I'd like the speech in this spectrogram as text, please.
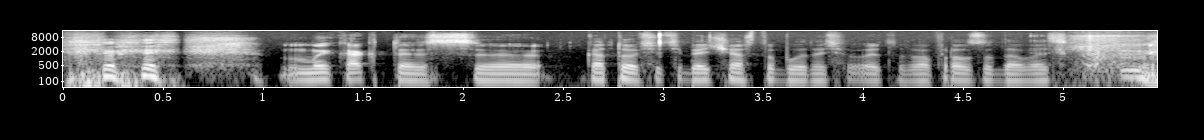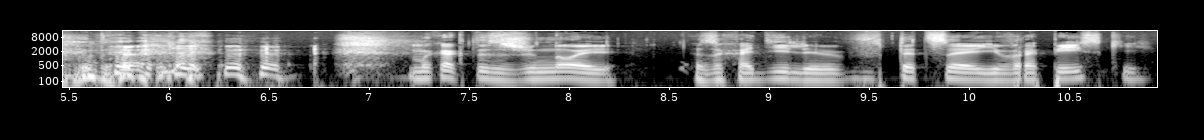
Мы как-то с... Готовься, тебя часто будут этот вопрос задавать. Мы как-то с женой заходили в ТЦ европейский,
